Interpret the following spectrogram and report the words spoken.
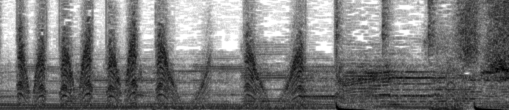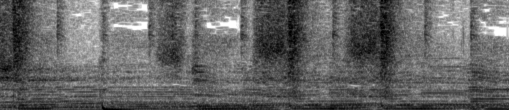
Ship goes down, see, see,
